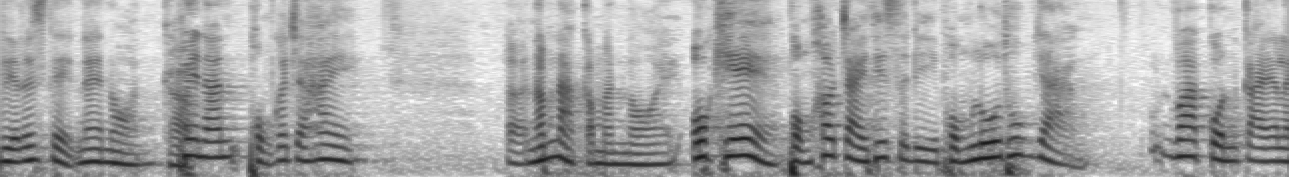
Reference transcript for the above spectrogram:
เรียนสเตทแน่นอน ครับ เพราะฉะนั้นผมก็จะให้เอ่อน้ำหนักกับมันน้อย โอเค ผมเข้าใจทฤษฎี ผมรู้ทุกอย่างว่ากลไกอะไร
